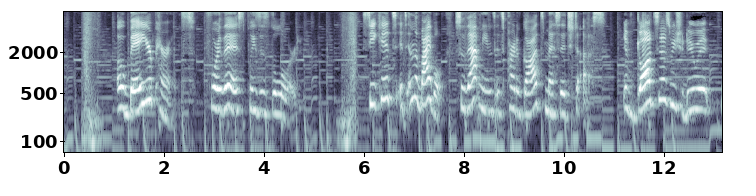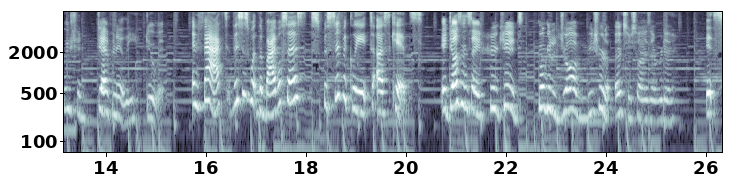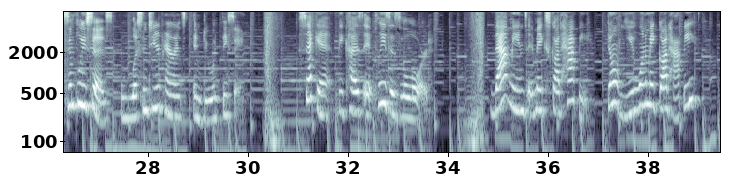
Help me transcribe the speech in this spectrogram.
Obey your parents, for this pleases the Lord. See, kids, it's in the Bible, so that means it's part of God's message to us. If God says we should do it, we should definitely do it. In fact, this is what the Bible says specifically to us kids. It doesn't say, hey kids, go get a job and be sure to exercise every day. It simply says, listen to your parents and do what they say. Second, because it pleases the Lord. That means it makes God happy. Don't you want to make God happy?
